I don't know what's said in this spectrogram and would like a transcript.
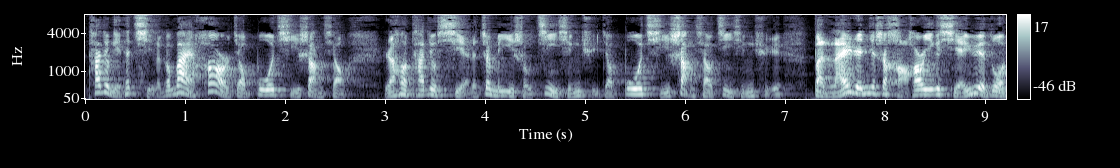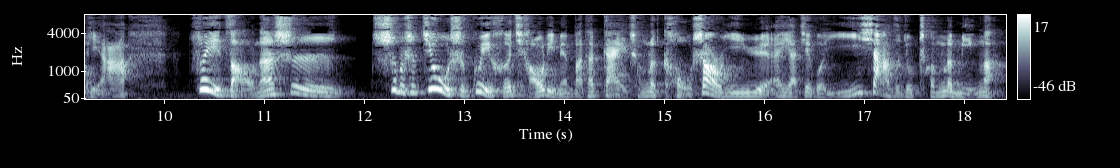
他就给他起了个外号叫波奇上校，然后他就写了这么一首进行曲，叫波奇上校进行曲。本来人家是好好一个弦乐作品啊。最早呢是是不是就是《桂河桥》里面把它改成了口哨音乐？哎呀，结果一下子就成了名啊！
